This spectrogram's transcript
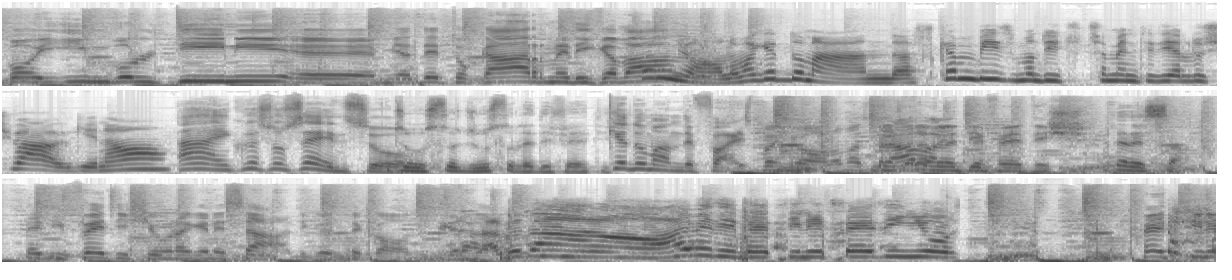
poi involtini, eh, mi ha detto carne di cavallo. Spagnolo, ma che domanda? Scambismo di ciucciamenti di allucivalghi, no? Ah, in questo senso. Giusto, giusto, Lady Fetish. Che domande fai, spagnolo? Ma Brava Lady Fetish. Interessante. Lady Fetish è una che ne sa di queste cose. Capitano, avete i pettini pedignosi? Pettine,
